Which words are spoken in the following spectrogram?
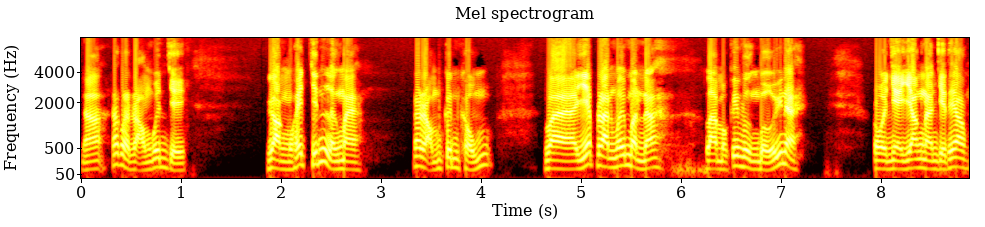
Đó, rất là rộng, quý anh chị gần một hết chín lận mà. Nó rộng kinh khủng. Và giáp ranh với mình đó là một cái vườn bưởi nè. Rồi nhà dân nè anh chị thấy không?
